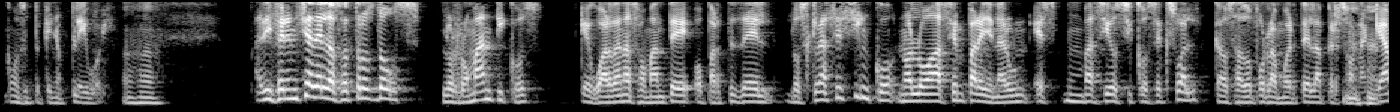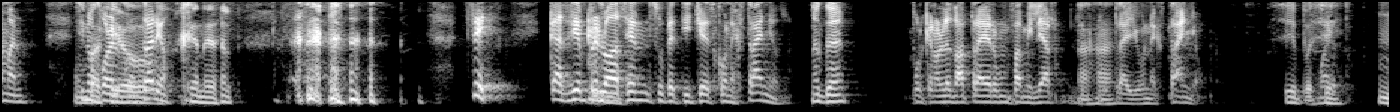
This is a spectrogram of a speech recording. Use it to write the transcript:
como su pequeño playboy. A diferencia de los otros dos, los románticos, que guardan a su amante o partes de él, los clases 5 no lo hacen para llenar un, es un vacío psicosexual causado por la muerte de la persona que aman, Un sino por el contrario. General. Sí, casi siempre lo hacen, su fetiche es con extraños, Ok. porque no les va a traer un familiar, les Ajá. trae un extraño. Sí, pues Muerto. sí.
